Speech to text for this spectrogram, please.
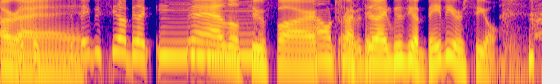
all right. But the, the baby seal, I'd be like, mm, Yeah, a little too far. I don't trust Did it. I lose you a baby or seal?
